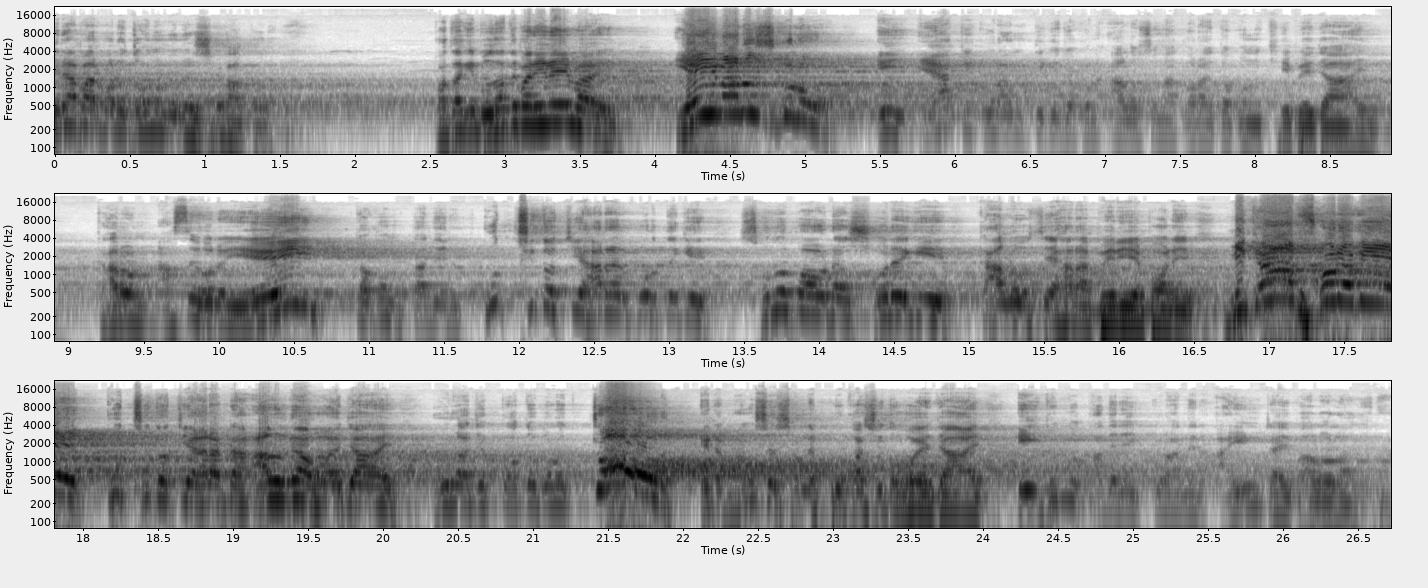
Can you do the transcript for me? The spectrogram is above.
এরা আবার বড় জনগণের সেবা করবে। কথা কি বোঝাতে পারি নাই ভাই? এই মানুষগুলো, এই একই কোরআন থেকে যখন আলোচনা করায় তখন খেপে যায়। কারণ আছে হলো এই, তখন তাদের কুচ্ছিত চেহারার পর থেকে সোনো পাউডার সরে গিয়ে কালো চেহারা বেরিয়ে পড়ে। মেকআপ সরে গিয়ে কুচ্ছিত চেহারাটা আলগা হয়ে যায়। ওরা যে কত বড় চোর, এটা মানুষের সামনে প্রকাশিত হয়ে যায়। এই জন্য তাদের এই কোরআনের আইনটাই ভালো লাগে না।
